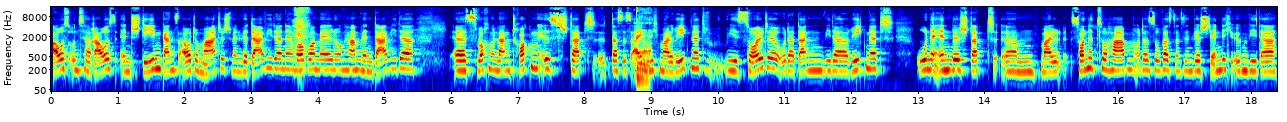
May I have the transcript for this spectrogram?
aus uns heraus entstehen, ganz automatisch, wenn wir da wieder eine Horrormeldung haben, wenn da wieder es wochenlang trocken ist, statt dass es eigentlich ja. mal regnet, wie es sollte, oder dann wieder regnet ohne Ende, statt ähm, mal Sonne zu haben oder sowas, dann sind wir ständig irgendwie da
